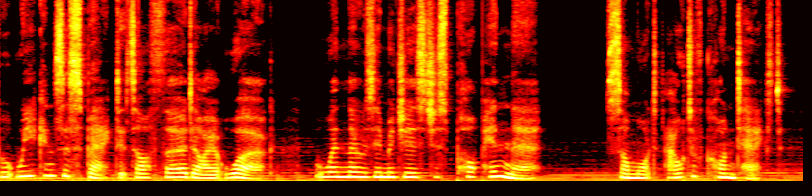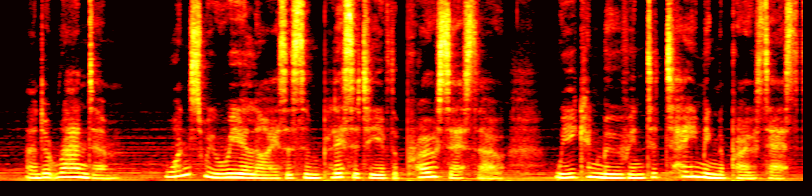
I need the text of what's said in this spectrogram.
but we can suspect it's our third eye at work when those images just pop in there, somewhat out of context and at random. Once we realize the simplicity of the process, though, we can move into taming the process,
